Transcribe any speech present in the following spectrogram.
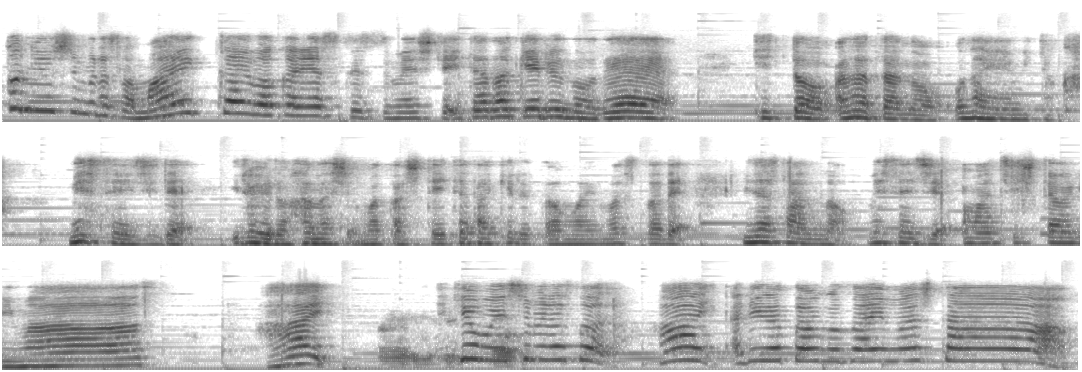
当に吉村さん、毎回わかりやすく説明していただけるので、きっとあなたのお悩みとか、メッセージでいろいろ話をまたしていただけると思いますので、皆さんのメッセージお待ちしております。はい。はい今日も吉村さん、はい、ありがとうございました。は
